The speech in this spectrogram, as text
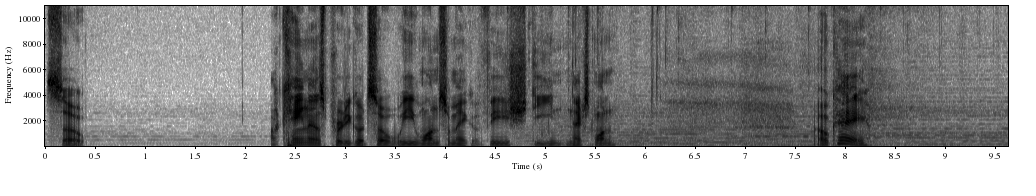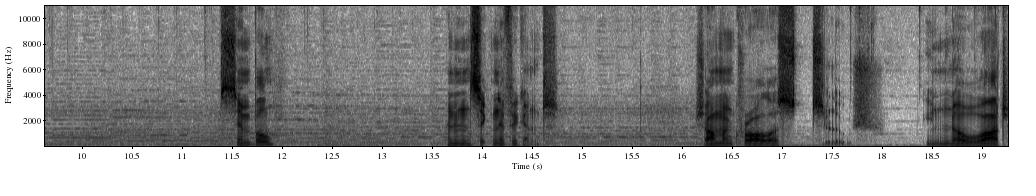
So, Arcana is pretty good, so we want to make Vish the next one. Okay. Simple and insignificant. Shaman Crawlers Deluge. You know what?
